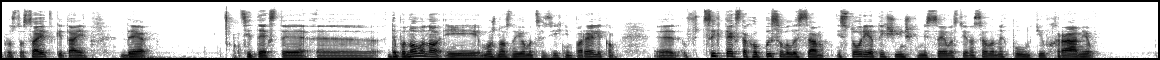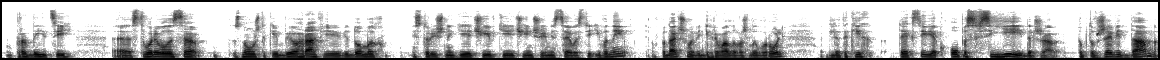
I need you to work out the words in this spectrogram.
просто сайт в Китаї, де ці тексти е, депоновано і можна ознайомитися з їхнім переліком. Е, в цих текстах описувалася історія тих чи інших місцевостей, населених пунктів, храмів, традицій, е, створювалися знову ж таки біографії відомих історичних діячів тієї чи іншої місцевості, і вони в подальшому відігравали важливу роль для таких текстів, як опис всієї держави. Тобто, вже віддавна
